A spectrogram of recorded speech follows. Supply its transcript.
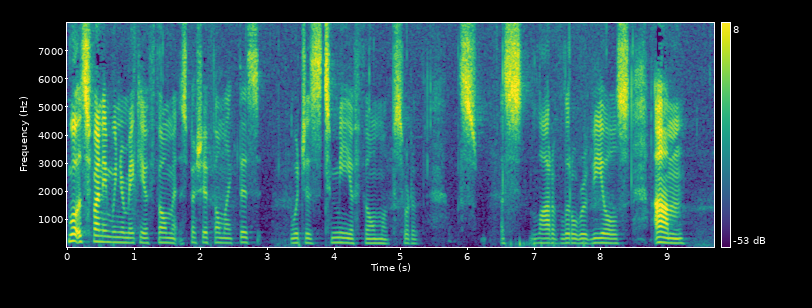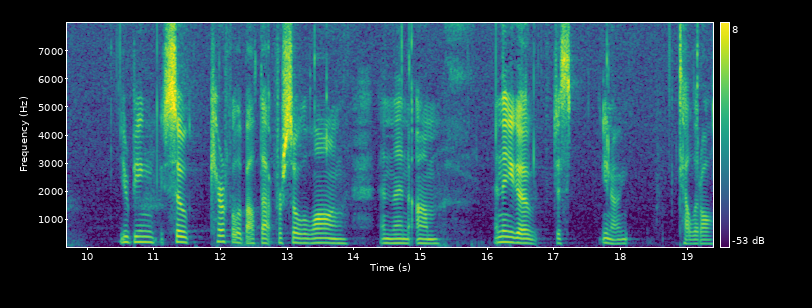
well, it's funny when you're making a film, especially a film like this, which is to me a film of sort of a lot of little reveals. Um, you're being so careful about that for so long, and then um, and then you go just you know tell it all.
